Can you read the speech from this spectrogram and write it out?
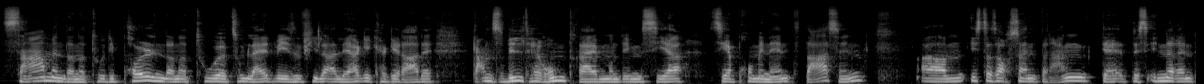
Samen der Natur, die Pollen der Natur zum Leidwesen vieler Allergiker gerade ganz wild herumtreiben und eben sehr, sehr prominent da sind. Ähm, ist das auch so ein Drang der, des Inneren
